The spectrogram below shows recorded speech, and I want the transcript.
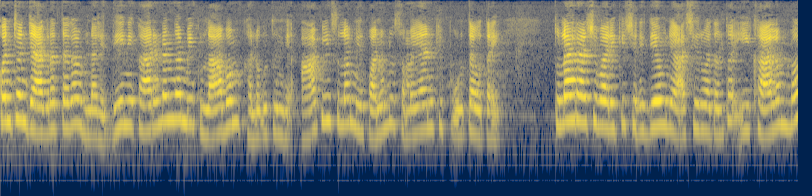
కొంచెం జాగ్రత్తగా ఉండాలి. దీని కారణంగా మీకు లాభం కలుగుతుంది. ఆఫీసులో మీ పనులు సమయానికి పూర్తవుతాయి. తులారాశి వారికి శనిదేవుని ఆశీర్వాదంతో ఈ కాలంలో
